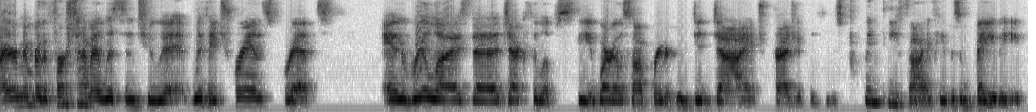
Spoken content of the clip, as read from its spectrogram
i remember the first time i listened to it with a transcript and realized that jack phillips the wireless operator who did die tragically he was 25 he was a baby.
